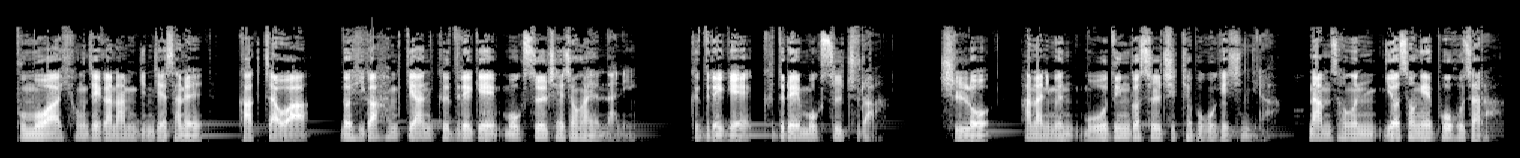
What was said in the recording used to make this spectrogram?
부모와 형제가 남긴 재산을 각자와 너희가 함께한 그들에게 몫을 제정하였나니 그들에게 그들의 몫을 주라. 실로 하나님은 모든 것을 지켜보고 계시니라. 남성은 여성의 보호자라.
